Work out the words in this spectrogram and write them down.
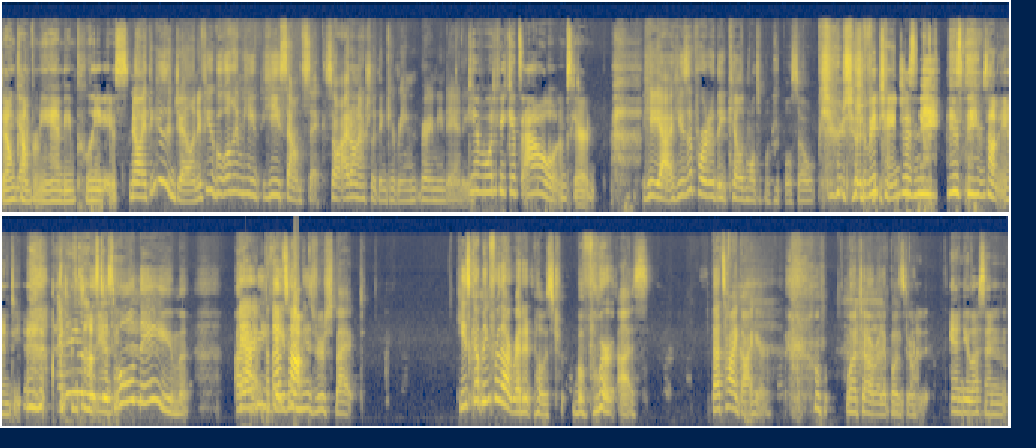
Don't come for me, Andy, please. No, I think he's in jail. And if you Google him, he he sounds sick. So I don't actually think you're being very mean to Andy. Yeah, but what if he gets out? I'm scared. He yeah, he's reportedly killed multiple people. So you should. Should we change his name? His name's not Andy. I didn't even list his whole name. I Yeah, already gave him not- his respect. He's coming for that Reddit post before us. That's how I got here. Watch out, Reddit poster. Andy, listen,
